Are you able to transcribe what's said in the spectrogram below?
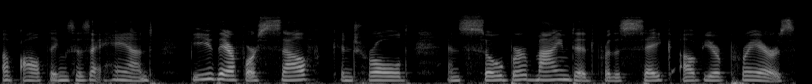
of all things is at hand. Be therefore self controlled and sober minded for the sake of your prayers.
